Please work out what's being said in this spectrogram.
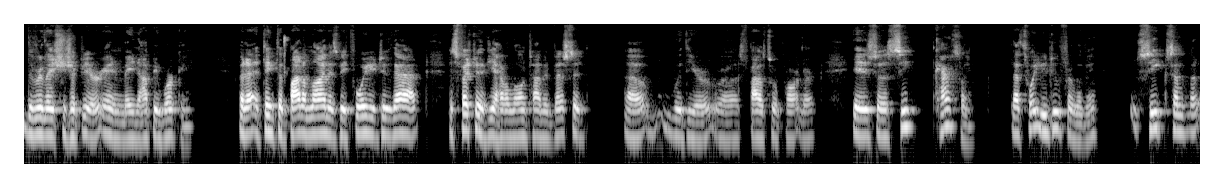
the relationship you're in may not be working. But I think the bottom line is before you do that, especially if you have a long time invested uh, with your uh, spouse or partner, is uh, seek counseling. That's what you do for a living. Seek some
